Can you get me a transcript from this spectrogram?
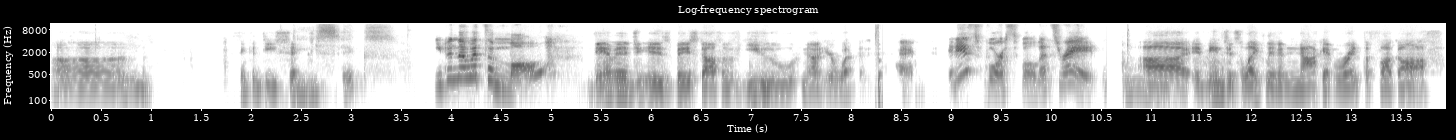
Um, I think a D6. D6. Even though it's a maul, Damage is based off of you, not your weapon. Okay. it is forceful. That's right. Ooh. Uh, it means it's likely to knock it right the fuck off,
